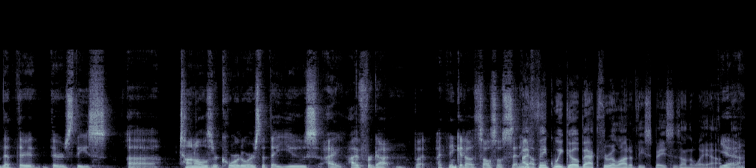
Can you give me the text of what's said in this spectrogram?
that there there's these uh, tunnels or corridors that they use? I I've forgotten, but I think it, it's also setting I up. think we go back through a lot of these spaces on the way out. yeah.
